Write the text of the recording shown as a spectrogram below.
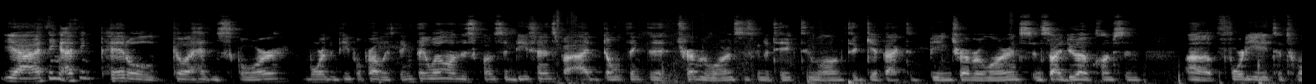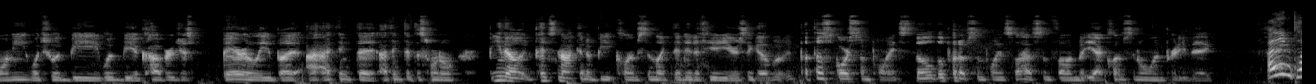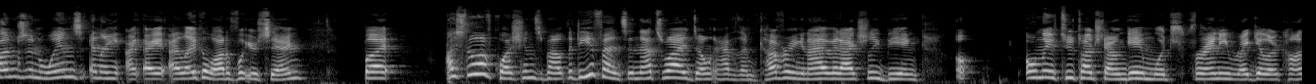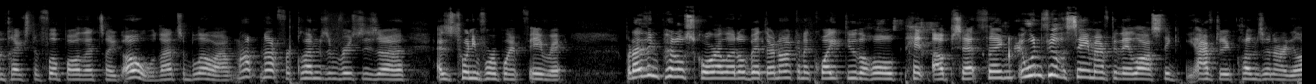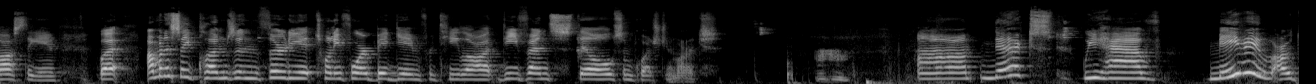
Yeah, I think I think Pitt will go ahead and score more than people probably think they will on this Clemson defense, but I don't think that Trevor Lawrence is going to take too long to get back to being Trevor Lawrence. And so I do have Clemson uh, forty-eight to twenty, which would be would be a cover just barely. But I, I think that I think that this one will. You know, Pitt's not going to beat Clemson like they did a few years ago, but, but they'll score some points. They'll they'll put up some points. They'll have some fun. But yeah, Clemson will win pretty big. I think Clemson wins, and I, I, I, like a lot of what you're saying, but I still have questions about the defense, and that's why I don't have them covering, and I have it actually being only a two touchdown game, which for any regular context of football, that's like, oh, well, that's a blowout. Not not for Clemson versus uh as twenty four point favorite. But I think Pitt will score a little bit. They're not going to quite do the whole Pitt upset thing. It wouldn't feel the same after they lost the, after Clemson already lost the game. But I'm going to say Clemson 38-24 big game for T-Law. Defense still some question marks. Um, next we have maybe I,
